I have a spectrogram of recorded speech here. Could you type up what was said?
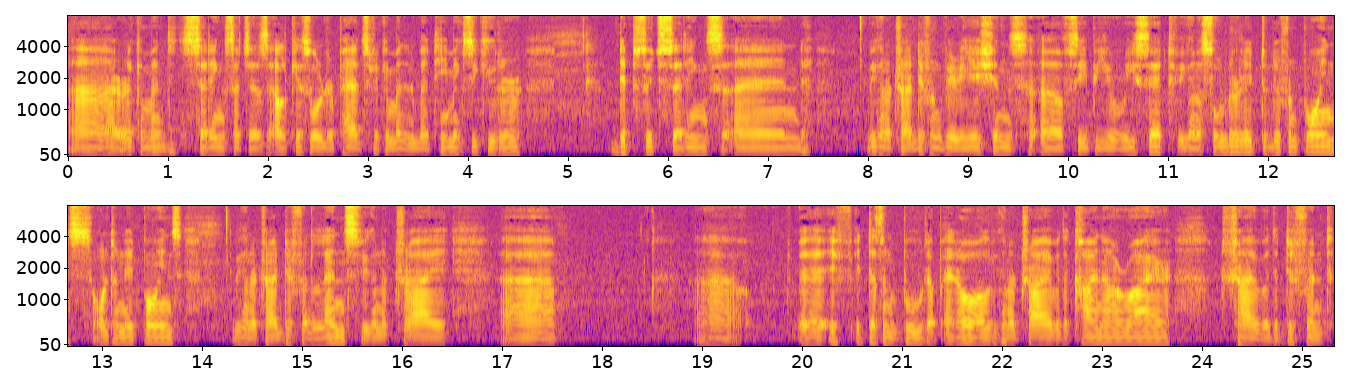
uh, recommended settings such as LK solder pads recommended by team Xecuter dip switch settings and we're going to try different variations of CPU reset. We're going to solder it to different points alternate points. We're going to try different lengths we're going to try uh, uh, uh, if it doesn't boot up at all we're going to try with the Kynar wire try with the different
